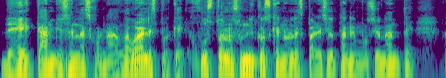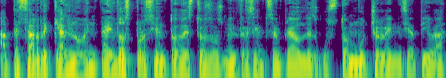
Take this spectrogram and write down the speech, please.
de cambios en las jornadas laborales, porque justo los únicos que no les pareció tan emocionante, a pesar de que al 92% de estos 2.300 empleados les gustó mucho la iniciativa,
